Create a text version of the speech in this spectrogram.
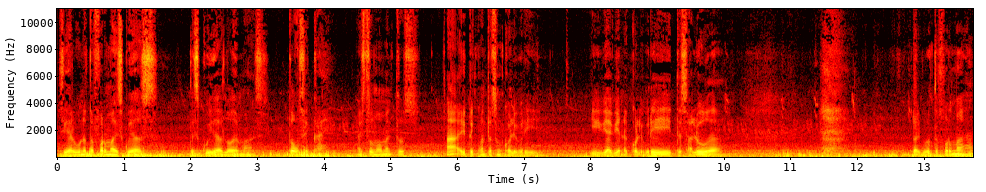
si de alguna otra forma descuidas, descuidas lo demás, todo se cae. En estos momentos, ahí te encuentras un colibrí y ahí viene el colibrí te saluda. De alguna otra forma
